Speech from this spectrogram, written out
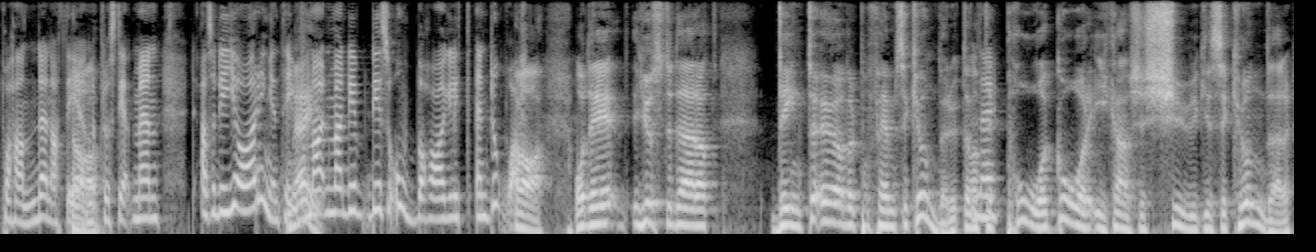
på handen att det är Ja. en prostet. Men alltså, det gör ingenting. Man, man, det, det är så obehagligt ändå. Ja, och det är just det där att det är inte över på fem sekunder utan att Nej. det pågår i kanske 20 sekunder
